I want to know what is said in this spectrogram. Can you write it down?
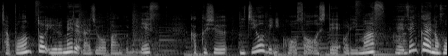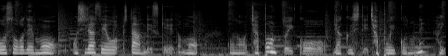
チャポンと緩めるラジオ番組です各週日曜日に放送をしております、はい、えー、前回の放送でもお知らせをしたんですけれどもこのチャポンと移行略してチャポイコのね、はい、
